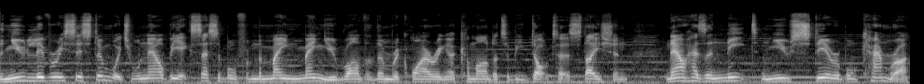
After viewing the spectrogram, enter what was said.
The new livery system which will now be accessible from the main menu rather than requiring a commander to be docked at a station now has a neat new steerable camera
